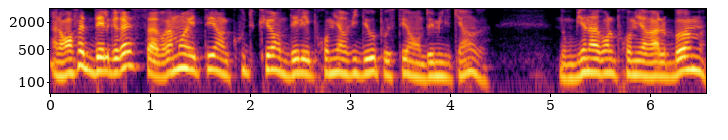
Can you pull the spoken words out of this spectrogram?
Alors en fait, Delgrès, ça a vraiment été un coup de cœur dès les premières vidéos postées en 2015. Donc bien avant le premier album,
